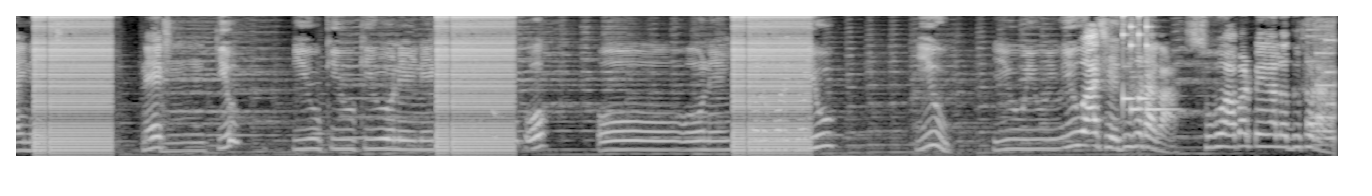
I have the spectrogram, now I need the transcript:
I নেই next Q Q Q Q নেই নেক্সট ও ও ও নেই U U U U U U আছে দুশো টাকা। শুভ আবার পেয়ে গেল দুশো টাকা।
